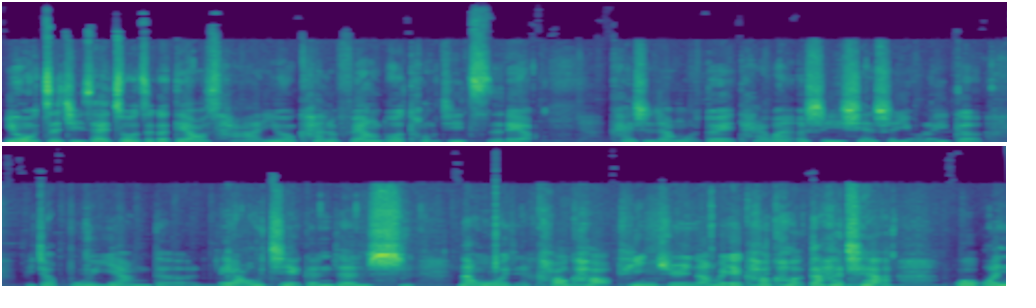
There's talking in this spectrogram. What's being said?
因为我自己在做这个调查，因为我看了非常多统计资料，开始让我对台湾二十一县市有了一个比较不一样的了解跟认识。那我考考平均，然后也考考大家，我问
